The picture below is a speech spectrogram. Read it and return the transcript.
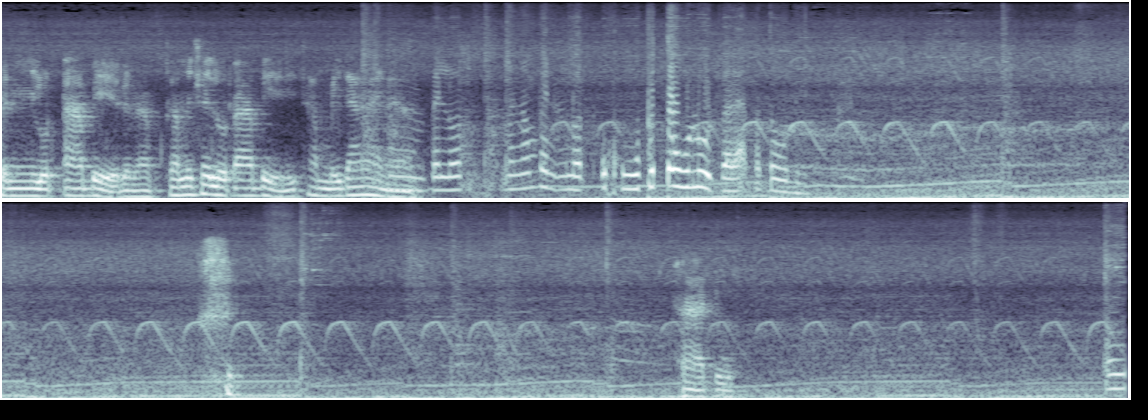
เป็นรถอาเบะเลยนะครับ ถ้าไม่ใช่รถอาเบะนี่ทำไม่ได้อืนะมเป็นรถมันต้องเป็นรถโอ้โหประตูหลุดไปแล้วประตูหนึ่งหาดู เออจ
